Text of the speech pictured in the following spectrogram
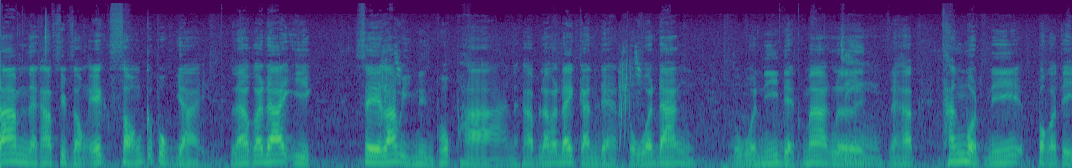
รั่มนะครับ 12x 2 กระปุกใหญ่ แล้วก็ได้อีกเซรั่มอีก1พกพานะครับ แล้วก็ได้กันแดดตัวดัง ตัวนี้เด็ดมากเลจยริงนะครับ ทั้งหมดนี้ปกติ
